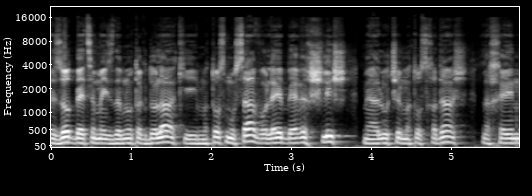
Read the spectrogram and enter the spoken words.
וזאת בעצם ההזדמנות הגדולה, כי מטוס מוסב עולה בערך שליש מהעלות של מטוס חדש, לכן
